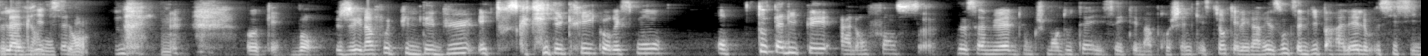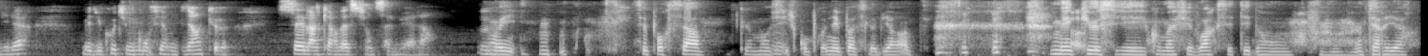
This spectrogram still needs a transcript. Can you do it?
la vie de mm. Ok, bon, j'ai l'info depuis le début et tout ce que tu décris correspond en totalité à l'enfance de Samuel, donc je m'en doutais et ça a été ma prochaine question. Quelle est la raison de cette vie parallèle aussi similaire? Mais du coup, tu me mm. confirmes bien que c'est l'incarnation de Samuel. Hein. Mm. Oui, c'est pour ça que moi aussi je comprenais pas ce labyrinthe, mais ah. que c'est qu'on m'a fait voir que c'était dans l'intérieur.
